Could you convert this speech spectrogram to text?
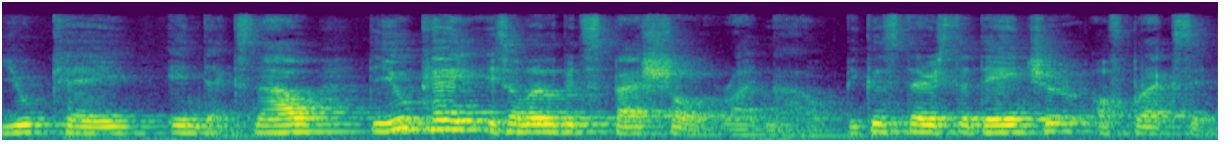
UK index. Now, the UK is a little bit special right now because there is the danger of Brexit.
